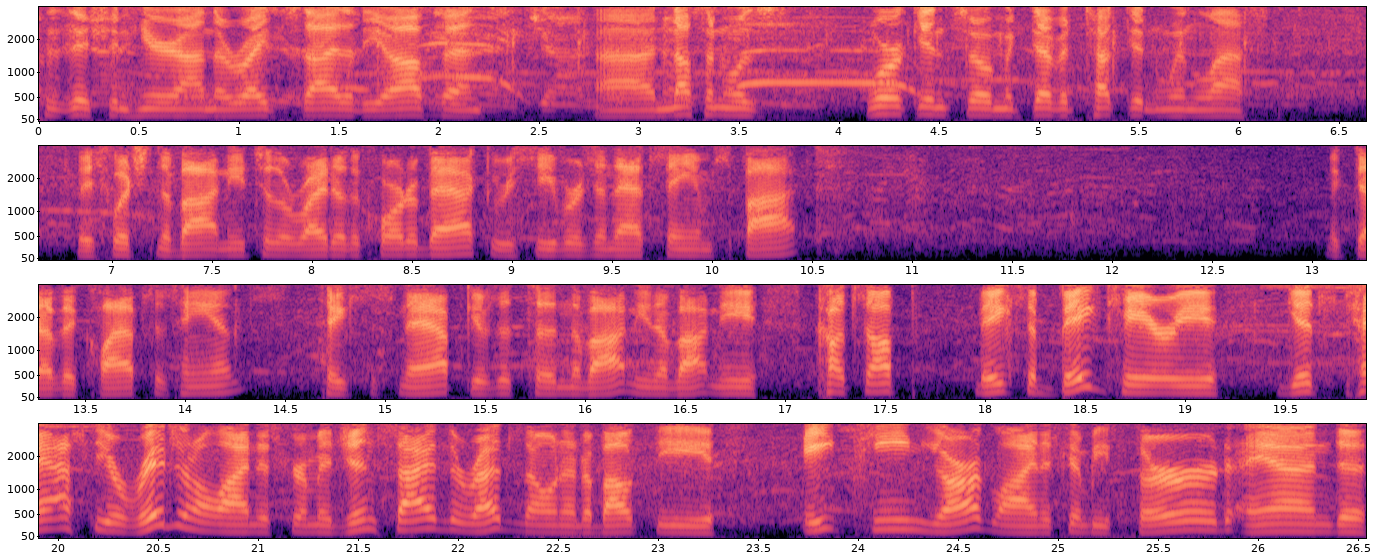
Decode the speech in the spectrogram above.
position here on the right side of the offense. Uh, nothing was working, so McDevitt tucked it and went left. They switched Novotny to the right of the quarterback. Receivers in that same spot. McDevitt claps his hands, takes the snap, gives it to Novotny. Novotny cuts up, makes a big carry, gets past the original line of scrimmage inside the red zone at about the 18 yard line. It's going to be third and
